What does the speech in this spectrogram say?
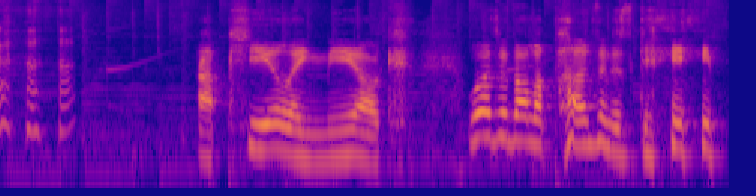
Appealing milk. What's with all the puns in this game?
